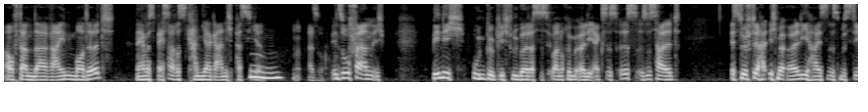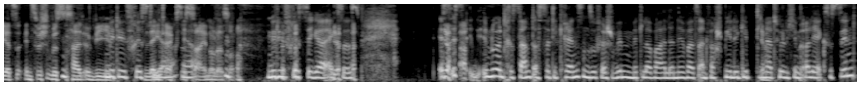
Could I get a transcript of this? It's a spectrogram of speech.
auch dann da reinmoddet. Naja, was Besseres kann ja gar nicht passieren. Mhm. Also, insofern, ich bin ich unglücklich drüber, dass es immer noch im Early Access ist. Es ist halt, es dürfte halt nicht mehr Early heißen, es müsste jetzt, inzwischen müsste es halt irgendwie Late Access ja. sein oder so. Mittelfristiger Access. Ja. Es ja. ist nur interessant, dass da die Grenzen so verschwimmen mittlerweile, ne, weil es einfach Spiele gibt, die ja. natürlich im Early Access sind,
